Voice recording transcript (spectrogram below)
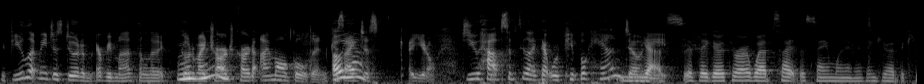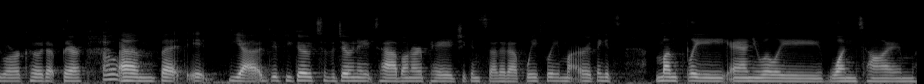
if you let me just do it every month and let it go mm-hmm. to my mm-hmm. charge card, I'm all golden because oh, yeah. I just you know, do you have something like that where people can donate? Yes, if they go through our website the same way, and I think you had the QR code up there. Oh. Um, but it, yeah, if you go to the donate tab on our page, you can set it up weekly, or I think it's monthly, annually, one time.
